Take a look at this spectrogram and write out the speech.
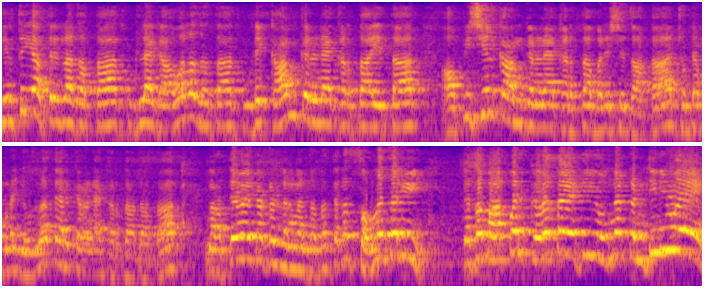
तीर्थयात्रेला जातात कुठल्या गावाला जातात कुठे काम करण्याकरता येतात ऑफिशियल काम करण्याकरता बरेचसे जातात छोट्या मोठ्या योजना तयार करण्याकरता जातात नातेवाईकाकडे लग्नात जातात त्याला सवलत झाली. त्याचा वापर करत आहे ती योजना कंटिन्यू आहे.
